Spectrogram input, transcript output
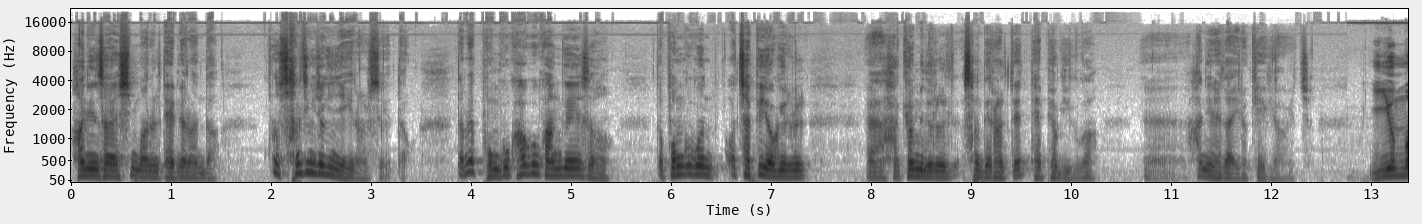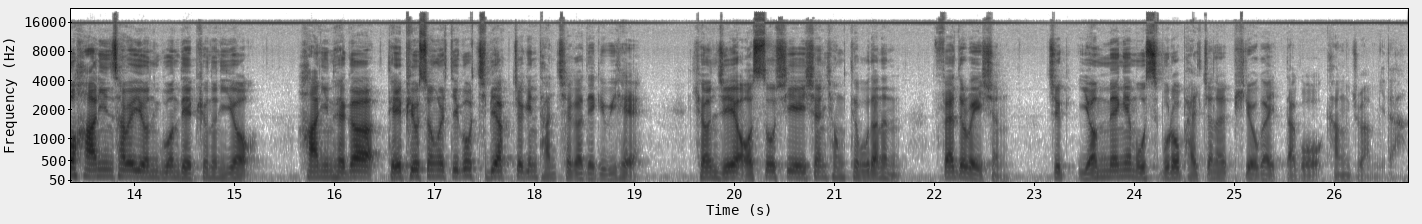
한인사회 10만을 대변한다. 그런 상징적인 얘기를 할 수 있다고. 그다음에 본국하고 관계에서 또 본국은 어차피 여기를 교민들을 상대로 할때 대표 기구가 한인회다 이렇게 얘기하겠죠. 이윤모 한인사회연구원 대표는 이어 한인회가 대표성을 띠고 집약적인 단체가 되기 위해 현재의 어소시에이션 형태보다는 페더레이션, 즉 연맹의 모습으로 발전할 필요가 있다고 강조합니다.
